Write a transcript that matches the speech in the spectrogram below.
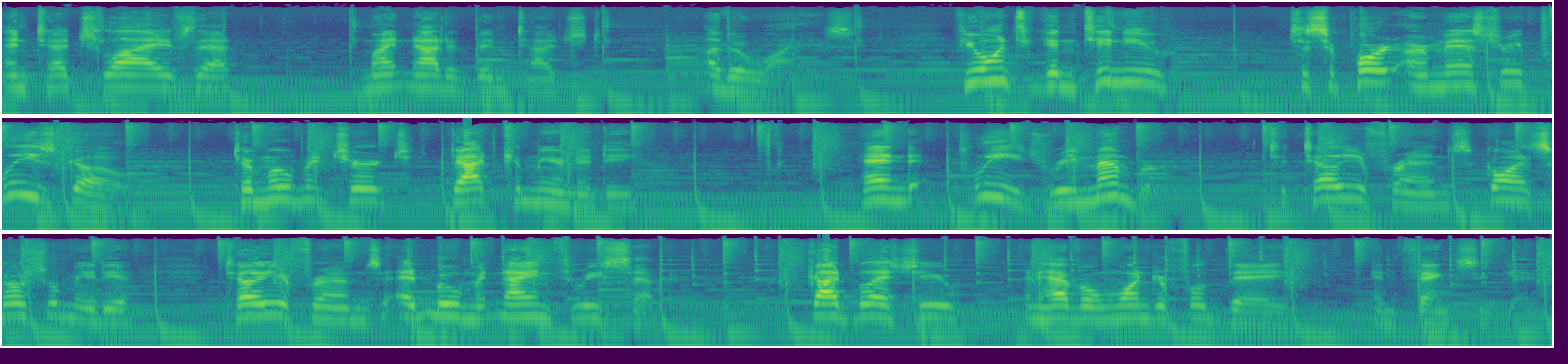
and touch lives that might not have been touched otherwise. If you want to continue to support our ministry, please go to movementchurch.community and please remember to tell your friends, go on social media, tell your friends at Movement 937. God bless you and have a wonderful day, and thanks again.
